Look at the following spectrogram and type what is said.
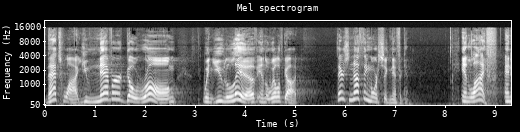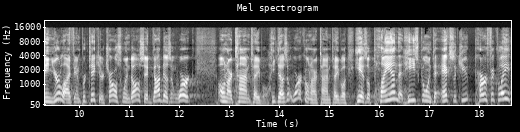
that's why you never go wrong when you live in the will of God. There's nothing more significant in life and in your life in particular. Charles Swindoll said, God doesn't work on our timetable. He doesn't work on our timetable. He has a plan that He's going to execute perfectly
